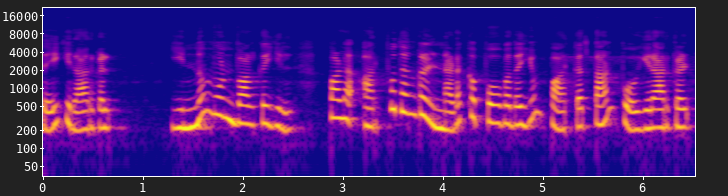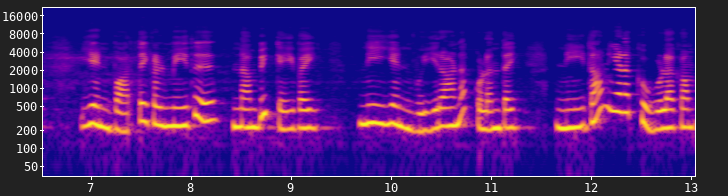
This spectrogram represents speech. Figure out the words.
செய்கிறார்கள். இன்னும் உன் வாழ்க்கையில் பல அற்புதங்கள் நடக்கப் போவதையும் பார்க்கத்தான் போகிறார்கள். என் வார்த்தைகள் மீது நம்பிக்கை வை. நீ என் உயிரான குழந்தை. நீதான் எனக்கு உலகம்.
